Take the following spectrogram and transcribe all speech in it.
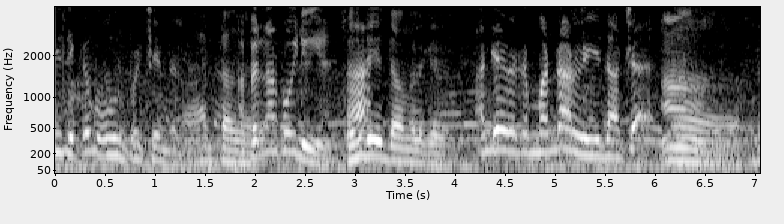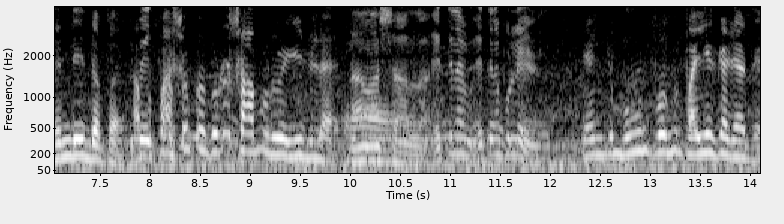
ஈதுக்கு ஊர் போய் சேர்ந்துடும் பெருநாள் போயிடுவீங்க? ரெண்டு ஈத் அவங்களுக்கு அங்கே மறுநாள் ஈதாச்சு. ரெண்டு ஈத் அப்ப. பசங்க கூட சாப்பிடுவோம் மாஷா அல்லாஹ். எத்தனை எத்தனை பிள்ளைகள்? எனக்கு மூணு பொண்ணு பையன் கிடையாது.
